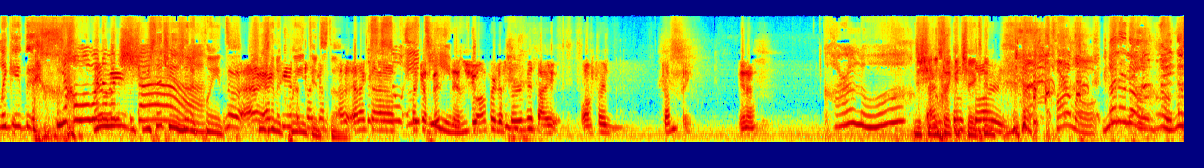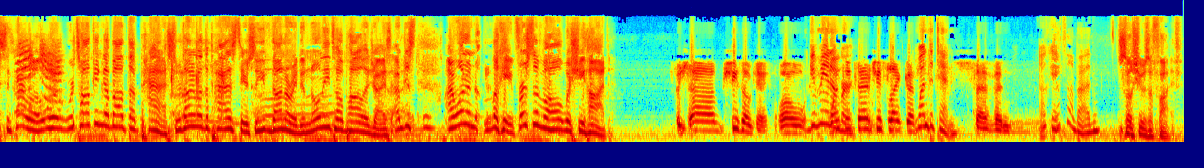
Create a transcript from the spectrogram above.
Like it, Yeah, kawawa naman She siya. said she's an acquaintance. No, I, she's I an see it as acquaintance, like though. a, like This a, is so like a A-team. business. She offered a service. I offered something. You know. Carlo? Does she I'm look like a chicken? Carlo, no, no, no, no. Listen, Carlo, we're, we're talking about the past. We're talking about the past here. So you've done already. No need to apologize. I'm just, I want to know. Okay, first of all, was she hot? Uh, she's okay. Well, Give me a number. one to ten, she's like a One to ten. seven. Okay. That's not bad. So she was a five.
